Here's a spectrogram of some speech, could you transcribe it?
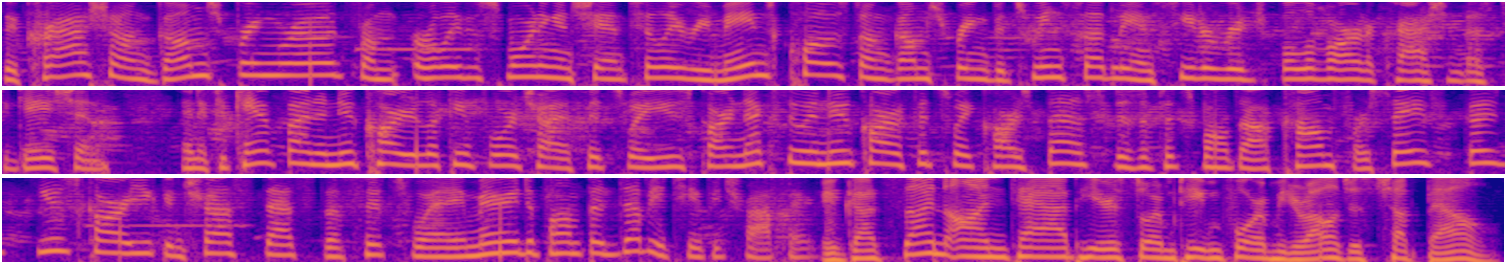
The crash on Gum Spring Road from early this morning in Chantilly remains closed on Gum Spring between Sudley and Cedar Ridge Boulevard, a crash investigation. And if you can't find a new car you're looking for, try a Fitzway used car. Next to a new car, Fitzway Car's best. Visit fitzmall.com for a safe, good used car you can trust. That's the Fitzway. Mary DePompa, WTOP Traffic. We've got sun on tap here. Storm Team 4 meteorologist Chuck Bell.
